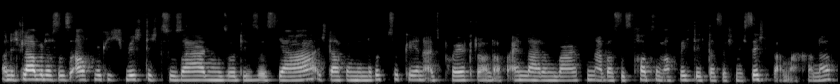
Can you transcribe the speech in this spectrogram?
und ich glaube, das ist auch wirklich wichtig zu sagen, so dieses Ja, ich darf in den Rückzug gehen als Projektor und auf Einladung warten, aber es ist trotzdem auch wichtig, dass ich mich sichtbar mache, ne?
